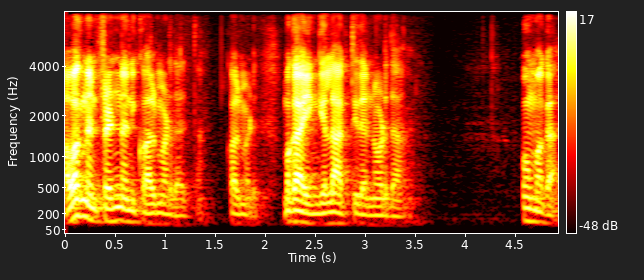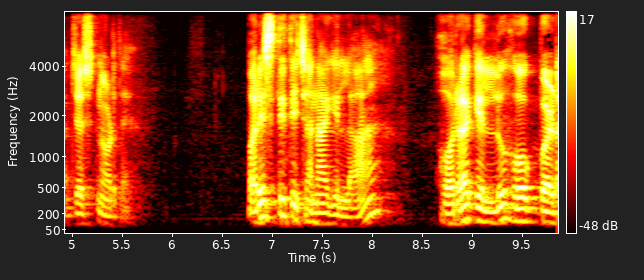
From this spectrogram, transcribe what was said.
ಅವಾಗ ನನ್ನ ಫ್ರೆಂಡ್ ನನಗೆ ಕಾಲ್ ಮಾಡ್ದ ಆಯ್ತಾ? ಕಾಲ್ ಮಾಡಿ, ಮಗ ಹಿಂಗೆಲ್ಲ ಆಗ್ತಿದೆ ನೋಡ್ದ. ಹ್ಞೂ ಮಗ ಜಸ್ಟ್ ನೋಡಿದೆ. ಪರಿಸ್ಥಿತಿ ಚೆನ್ನಾಗಿಲ್ಲ, ಹೊರಗೆಲ್ಲೂ ಹೋಗ್ಬೇಡ.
